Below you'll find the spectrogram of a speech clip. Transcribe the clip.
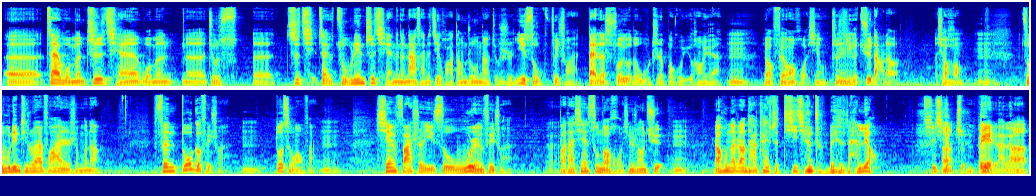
呃，在我们之前，我们呃就是呃之前在祖布林之前那个 NASA 的计划当中呢，就是一艘飞船带着所有的物质，包括宇航员，嗯。要飞往火星，这是一个巨大的消耗。嗯祖布林提出来的方案是什么呢？分多个飞船，嗯。多次往返，嗯。先发射一艘无人飞船嗯，把它先送到火星上去，嗯，然后呢，让它开始提前准备燃料，提前啊准备燃料。啊，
